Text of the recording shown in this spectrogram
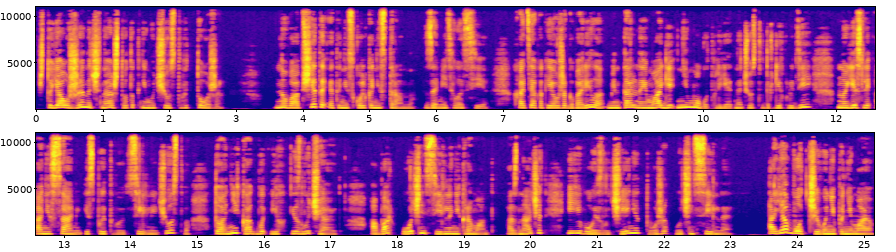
что я уже начинаю что-то к нему чувствовать тоже». «Но вообще-то это нисколько не странно», — заметила Сия. «Хотя, как я уже говорила, ментальные маги не могут влиять на чувства других людей, но если они сами испытывают сильные чувства, то они как бы их излучают. А Бар очень сильный некромант, а значит, и его излучение тоже очень сильное. А я вот чего не понимаю.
